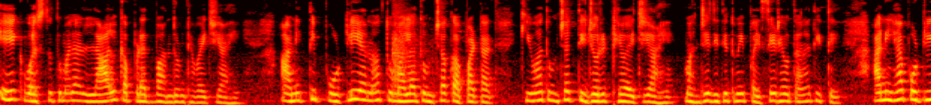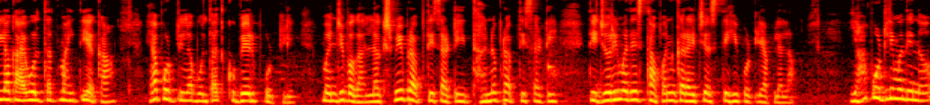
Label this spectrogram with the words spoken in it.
एक वस्तू तुम्हाला लाल कपड्यात बांधून ठेवायची आहे. आणि ती पोटली आहे ना तुम्हाला तुमच्या कपाटात किंवा तुमच्या तिजोरीत ठेवायची आहे. म्हणजे जिथे तुम्ही पैसे ठेवता ना तिथे. आणि ह्या पोटलीला काय बोलतात माहिती आहे का? ह्या पोटलीला बोलतात कुबेर पोटली. म्हणजे बघा लक्ष्मी प्राप्तीसाठी धनप्राप्तीसाठी तिजोरीमध्ये स्थापन करायची असते ही पोटली आपल्याला. ह्या पोटलीमध्ये ना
